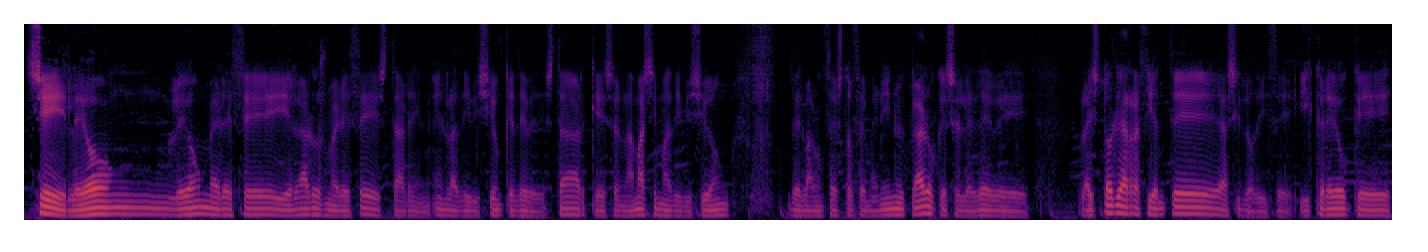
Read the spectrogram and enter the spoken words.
Sí, León, León merece y el Aros merece estar en, la división que debe de estar, que es en la máxima división del baloncesto femenino y claro que se le debe. La historia reciente así lo dice y creo que,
